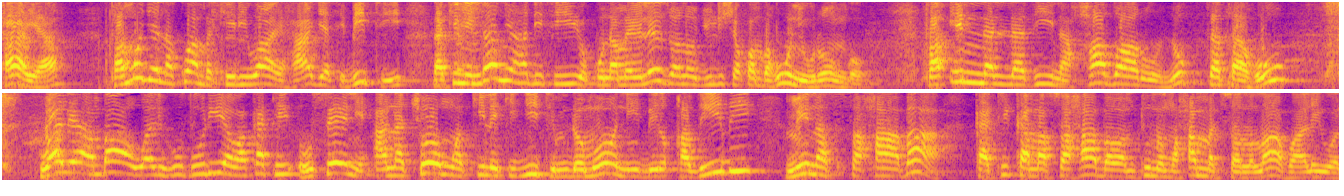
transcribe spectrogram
Haya pamoja na kwamba kiriwaya hajathibiti, lakini ndani ya hadithi hiyo kuna maelezo yanayojulisha kwamba huu ni urongo. Fa innal ladhina hadharu nuktatahu wale ambao walihudhuria wakati Huseni anachomwa kile kijiti mdomoni, bilqadhibi min assahaba, katika masahaba wa Mtume Muhammad wa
